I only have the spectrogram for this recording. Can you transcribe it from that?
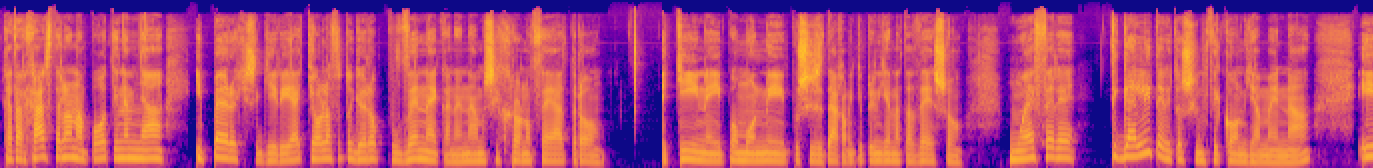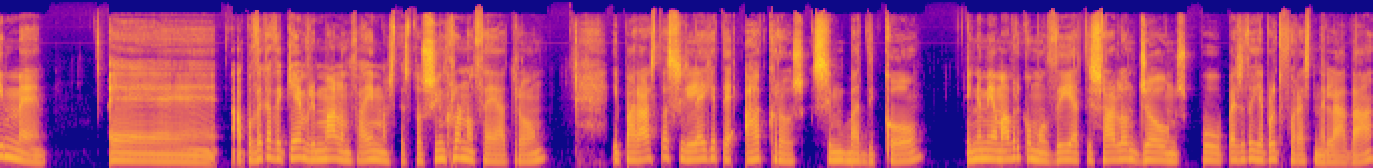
Καταρχάς, θέλω να πω ότι είναι μια υπέροχη συγκυρία και όλο αυτόν τον καιρό που δεν έκανε ένα μισή χρόνο θέατρο, εκεί είναι η υπομονή που συζητάγαμε και πριν για να τα δέσω, μου έφερε την καλύτερη των συνθήκων για μένα. Είμαι. Ε, από 10 Δεκέμβρη μάλλον θα είμαστε στο σύγχρονο θέατρο η παράσταση λέγεται «Άκρος συμπαντικό». Είναι μια μαύρη κομμωδία της Arlon Jones που παίζεται για πρώτη φορά στην Ελλάδα.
